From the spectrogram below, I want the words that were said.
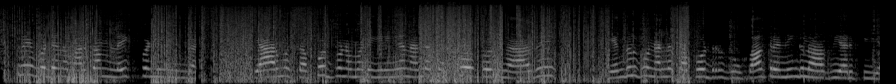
சப்ஸ்கிரைப் பட்டனை மறக்காமல் லைக் பண்ணிடுங்க யாருமே சப்போர்ட் பண்ண மாட்டேங்கிறீங்க நல்லா சப்போர்ட் பண்ணுங்க அது எங்களுக்கும் நல்ல சப்போர்ட் இருக்கும் பார்க்குற நீங்களும் ஹாப்பியாக இருப்பீங்க.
